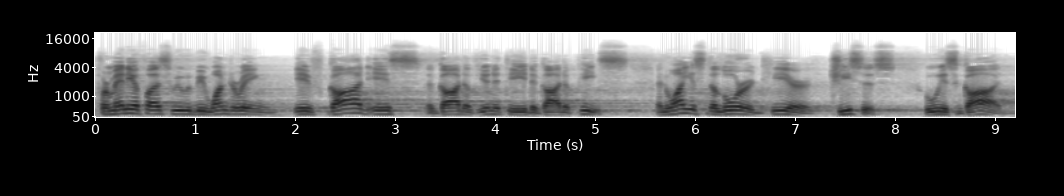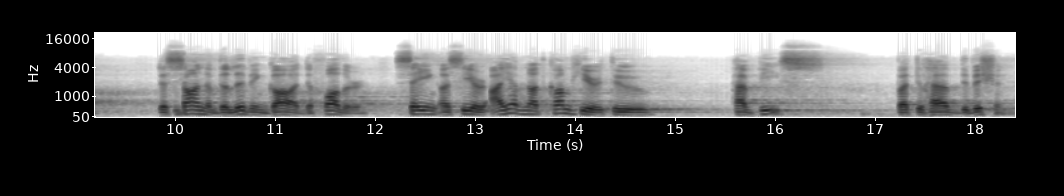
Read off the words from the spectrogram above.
For many of us, we would be wondering if God is a God of unity, the God of peace, and why is the Lord here, Jesus, who is God, the Son of the living God, the Father, saying us here, I have not come here to have peace, but to have division.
